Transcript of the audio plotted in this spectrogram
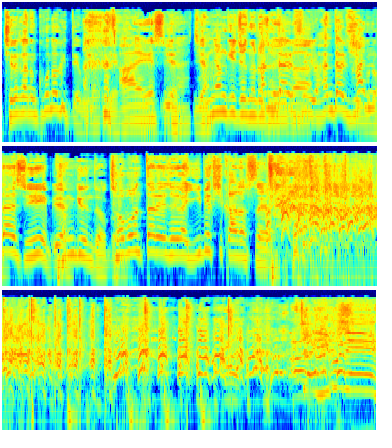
지나가는 코너기 때문에. 예. 아, 알겠습니다. 예, 예. 작년 기준으로 한달 저희가 수입, 한 달 수입. 한 달 수입 예. 평균적으로. 저번 달에 저희가 200씩 까놨어요. 저 이번에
